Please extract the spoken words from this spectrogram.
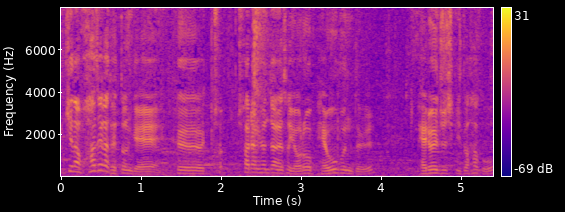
특히나 화제가 됐던 게 그 촬영 현장에서 여러 배우분들 배려해 주시기도 하고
